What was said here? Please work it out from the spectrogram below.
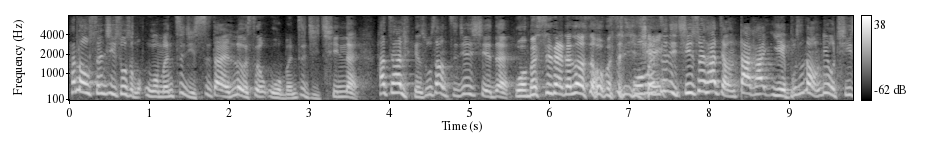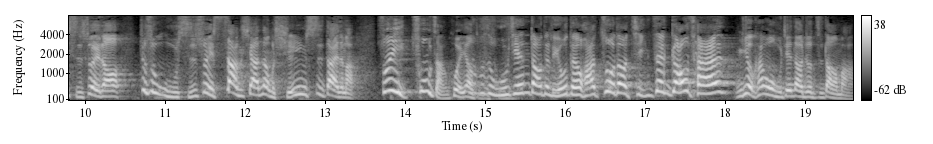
他那么生气说什么？我们自己世代的垃圾，我们自己清呢？他在他脸书上直接写的，我们世代的垃圾，我们自己清，我们自己清。所以他讲大咖也不是那种六七十岁的哦，就是五十岁上下那种学运世代的嘛。所以处长会要，这不是《无间道》的刘德华做到警政高层？你有看过《无间道》就知道嘛。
